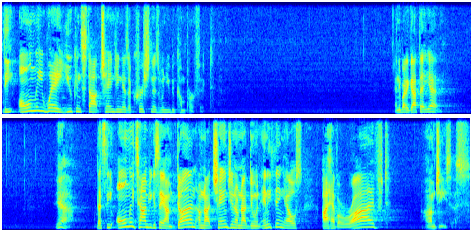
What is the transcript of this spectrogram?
The only way you can stop changing as a Christian is when you become perfect. Anybody got that yet? Yeah. That's the only time you can say, I'm done, I'm not changing, I'm not doing anything else. I have arrived, I'm Jesus.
